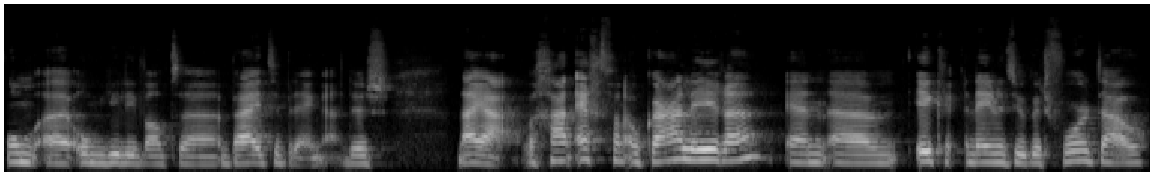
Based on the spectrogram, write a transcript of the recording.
om, uh, om jullie wat uh, bij te brengen. Dus nou ja, we gaan echt van elkaar leren. En um, ik neem natuurlijk het voortouw.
